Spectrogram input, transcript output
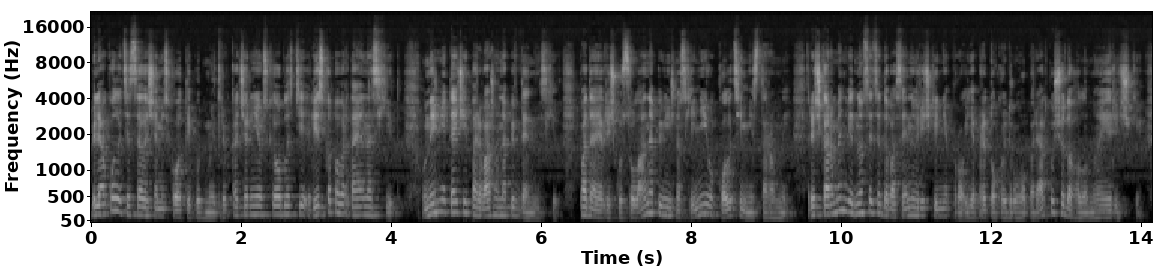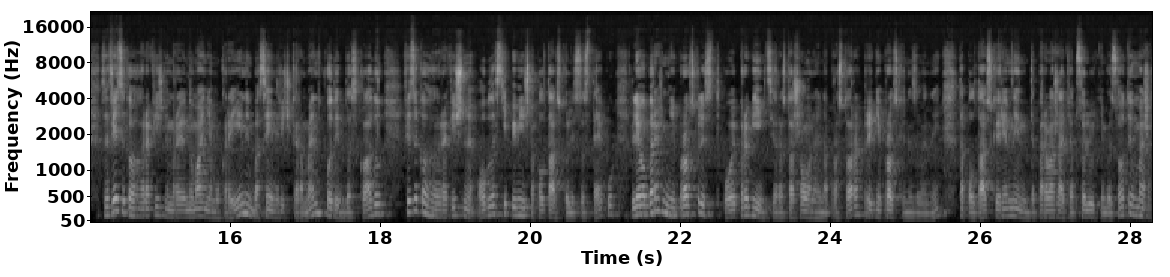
Біля околиці селища міського типу Дмитрівка Чернігівської області різко повертає на схід. У нижній течії переважно на південний схід. Впадає в річку Сула на північно-східній околиці міста Ромни. Річка Рамен відноситься до басейну річки Дніпро, є притокою другого порядку щодо головної річки. За фізико-географічним районуванням України басейн річки Рамен входить до складу фізико-географічної області Північно-Полтавського лісостепу, лівобережної Дніпровської лісостепової провінції, розташованої на просторах Придніпровської низовини та Полтавської рівнини, де переважають абсолютні висоти в межах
